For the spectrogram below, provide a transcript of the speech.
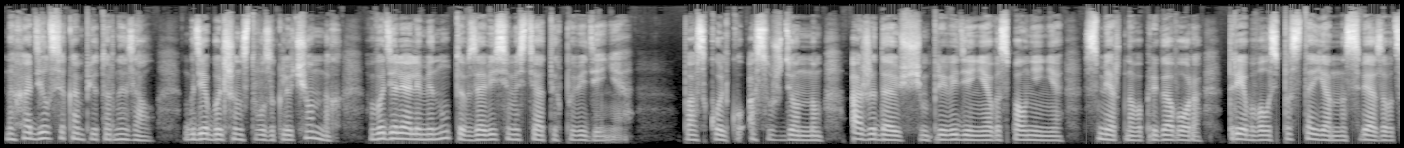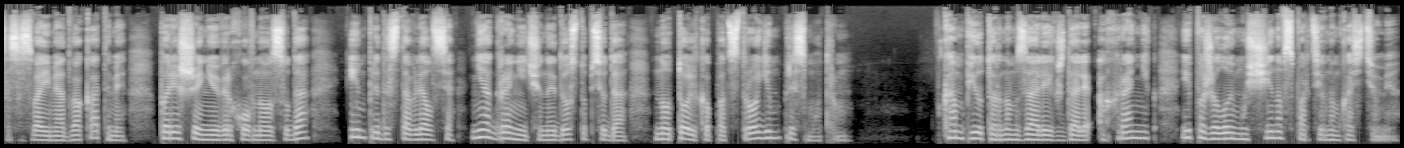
находился компьютерный зал, где большинству заключенных выделяли минуты в зависимости от их поведения. Поскольку осужденным, ожидающим приведения в исполнение смертного приговора, требовалось постоянно связываться со своими адвокатами, по решению Верховного суда им предоставлялся неограниченный доступ сюда, но только под строгим присмотром. В компьютерном зале их ждали охранник и пожилой мужчина в спортивном костюме.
